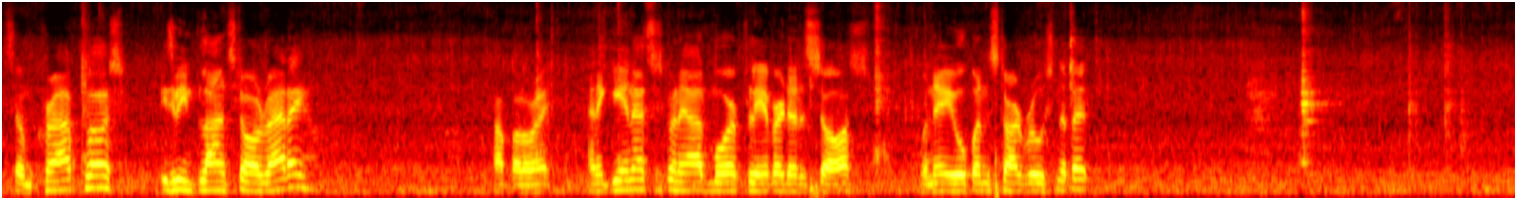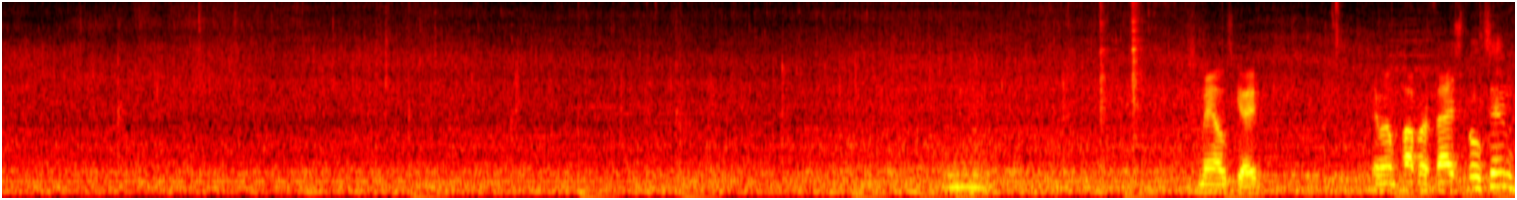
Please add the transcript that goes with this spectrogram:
some crab claws. These have been blanched already. Pop all right. And again, that's just going to add more flavour to the sauce when they open start roasting a bit. Mm. Smells good. Then we'll pop our vegetables in.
